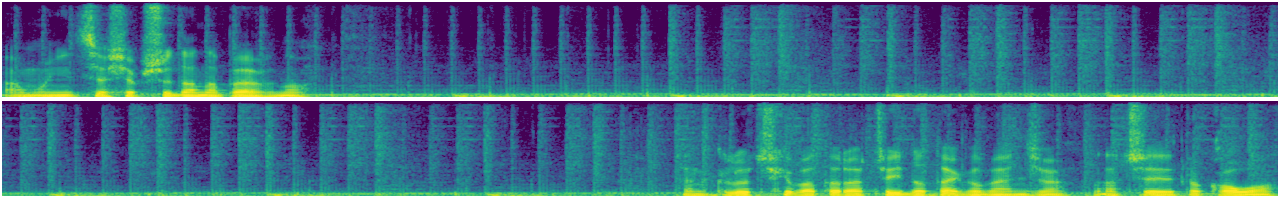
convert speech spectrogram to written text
Amunicja się przyda na pewno. Klucz chyba to raczej do tego będzie. Znaczy to koło.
